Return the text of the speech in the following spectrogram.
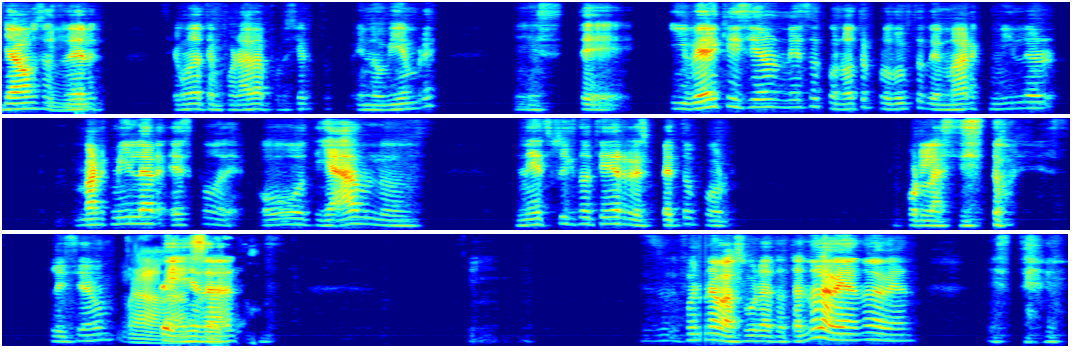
Ya vamos a tener segunda temporada, por cierto, en noviembre. Este, y ver que hicieron eso con otro producto de Mark Miller, Mark Millar es como de, oh diablos, Netflix no tiene respeto por, por las historias, le hicieron ajá, pedazos. sí, Fue una basura total. No la vean, no la vean. Este,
